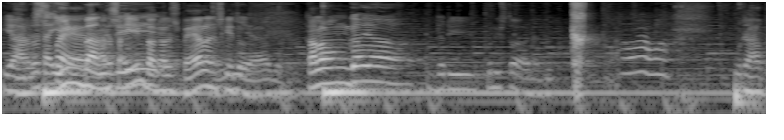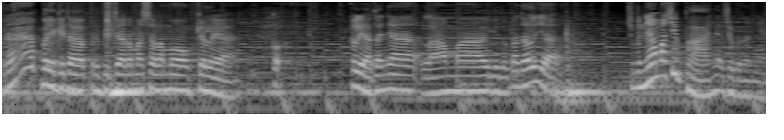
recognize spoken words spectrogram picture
ya Harus harus, seimbang harus seimbang, harus balance gitu. Iya, gitu. Kalau enggak ya jadi penista nanti. Udah berapa ya kita berbicara masalah mokel ya? Kok kelihatannya lama gitu. Padahal ya sebenarnya masih banyak sebenarnya.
